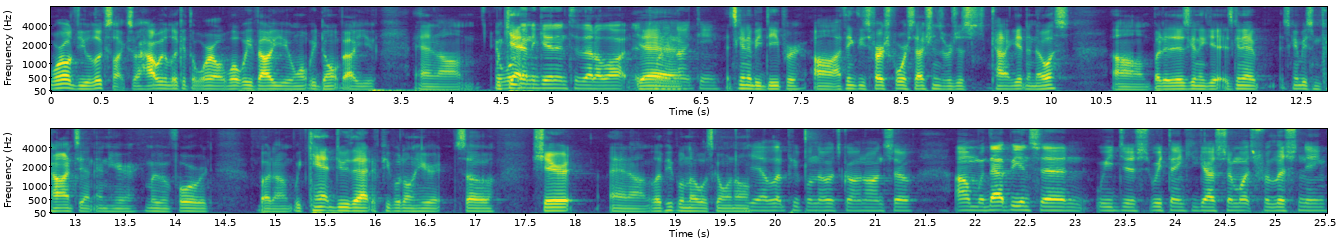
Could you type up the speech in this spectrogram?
worldview looks like. So how we look at the world, what we value and what we don't value, and um, we And we're gonna get into that a lot in Yeah. 2019. it's gonna be deeper. Uh, I think these first four sessions were just kind of getting to know us, um, but it is gonna get it's gonna it's gonna be some content in here moving forward. But um, we can't do that if people don't hear it. So share it and um, let people know what's going on. Yeah, let people know what's going on. So, um, with that being said, we just we thank you guys so much for listening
